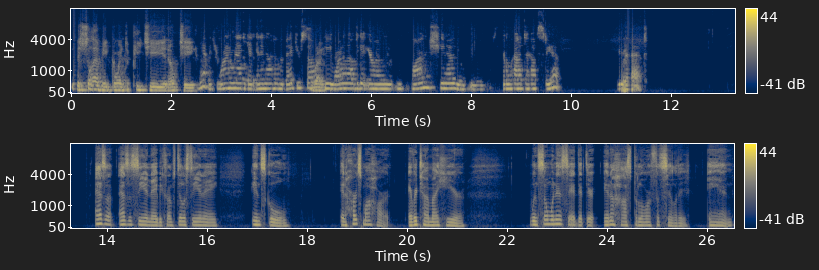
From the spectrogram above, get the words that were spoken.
They still had me going to PT and OT. Yeah, but you weren't allowed to get in and out of the bed yourself. Right. You weren't allowed to get your own lunch. You know, you, you still had to have staff do Right. that. As a as a CNA because I'm still a CNA in school, it hurts my heart every time I hear when someone has said that they're in a hospital or a facility and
